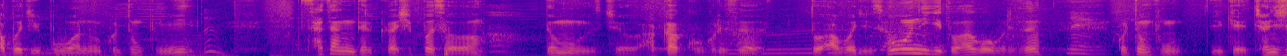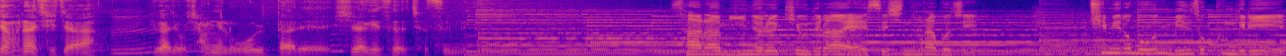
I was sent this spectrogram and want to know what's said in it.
아버지 모아놓은 골동품이 음. 사장 될까 싶어서 너무 저 아깝고 그래서 또 아버지 소원이기도 하고 그래서 음. 네. 골동품 이렇게 전시장 하나 치자 음. 해가지고 작년 5월달에 시작해서 쳤습니다. 사람 이녀를 키우느라 애쓰신 할아버지. 취미로 모은 민속품들이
